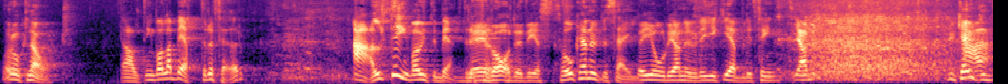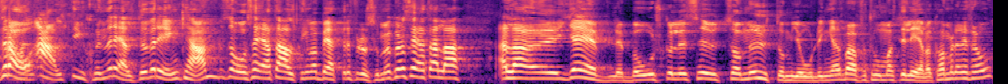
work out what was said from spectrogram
Vadå klart? Allting var bättre förr. Allting var ju inte bättre Det förr. var det visst. Så kan du inte säga. Det gjorde jag nu, det gick jävligt fint. Ja, men... Du kan ju inte dra allting generellt över en kam så och säga att allting var bättre för då skulle man kunna säga att alla, alla eh, Gävlebor skulle se ut som utomjordingar bara för Thomas Di Leva kommer därifrån.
